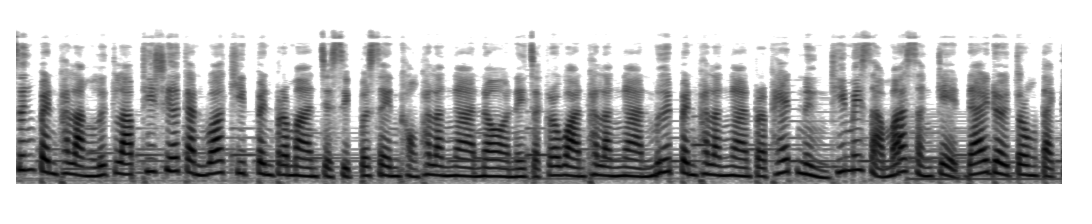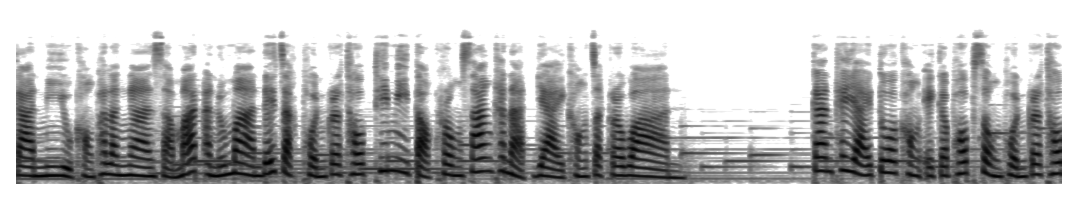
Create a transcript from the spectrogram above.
ซึ่งเป็นพลังลึกลับที่เชื่อกันว่าคิดเป็นประมาณ 70%ของพลังงานนอนในจักรวาลพลังงานมืดเป็นพลังงานประเภทหนึ่งที่ไม่สามารถสังเกตได้โดยตรงแต่การมีอยู่ของพลังงานสามารถอนุมานได้จากผลกระทบที่มีต่อโครงสร้างขนาดใหญ่ของจักรวาล การขยายตัวของเอกภพส่งผลกระทบ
